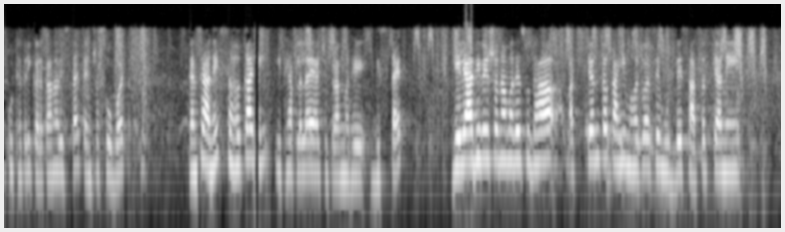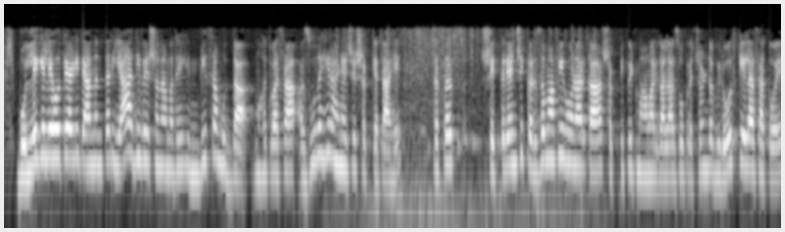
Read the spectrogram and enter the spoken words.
कुठेतरी करताना दिसत आहेत त्यांच्यासोबत त्यांचे अनेक सहकारी इथे आपल्याला या चित्रांमध्ये दिसत आहेत गेल्या अधिवेशनामध्ये सुद्धा अत्यंत काही महत्त्वाचे मुद्दे सातत्याने बोलले गेले होते आणि त्यानंतर या अधिवेशनामध्ये हिंदीचा मुद्दा महत्त्वाचा अजूनही राहण्याची शक्यता आहे. तसंच शेतकऱ्यांची कर्जमाफी होणार का? शक्तीपीठ महामार्गाला जो प्रचंड विरोध केला जातोय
